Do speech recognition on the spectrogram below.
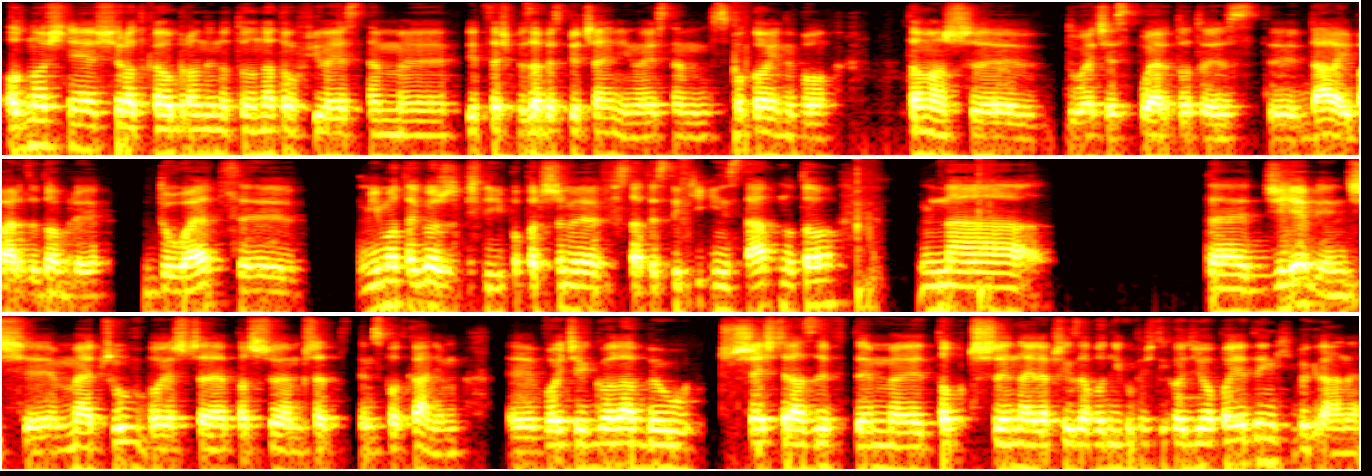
Odnośnie środka obrony, no to na tą chwilę jestem, y, jesteśmy zabezpieczeni, no jestem spokojny, bo Tomasz y, w duecie z Puerto to jest y, dalej bardzo dobry duet. Mimo tego, że jeśli popatrzymy w statystyki Instat, no to na te dziewięć meczów, bo jeszcze patrzyłem przed tym spotkaniem, Wojciech Gola był sześć razy w tym top 3 najlepszych zawodników, jeśli chodzi o pojedynki wygrane.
